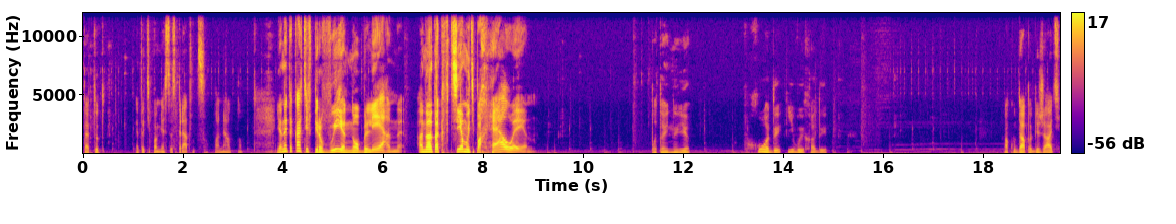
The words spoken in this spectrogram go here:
Так, тут это типа место спрятаться. Понятно. Я на этой карте впервые, но, блин, она так в тему, типа, Хэллоуин. Потайные входы и выходы. А куда побежать?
